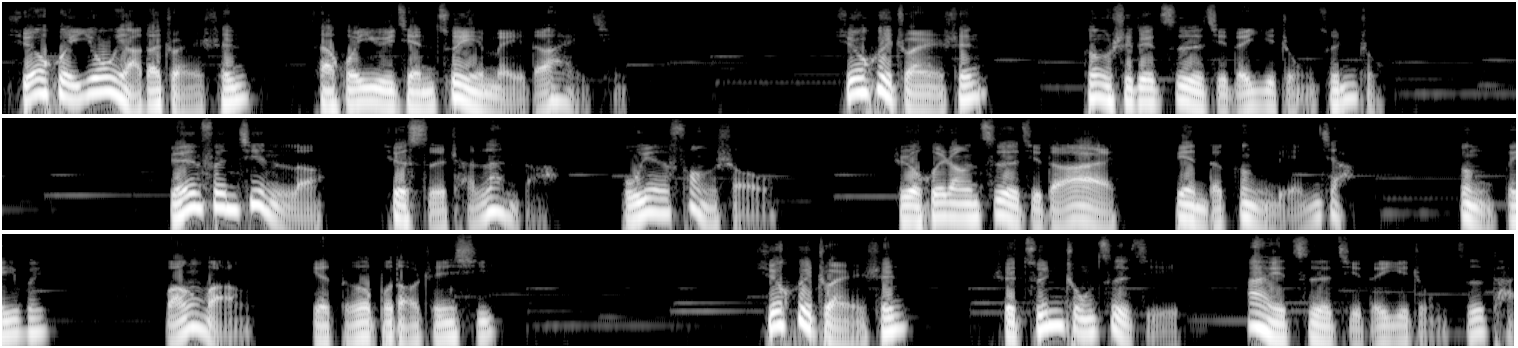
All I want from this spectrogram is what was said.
学会优雅的转身，才会遇见最美的爱情。学会转身，更是对自己的一种尊重。缘分尽了却死缠烂打，不愿放手，只会让自己的爱。变得更廉价，更卑微，往往也得不到珍惜。学会转身，是尊重自己、爱自己的一种姿态。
